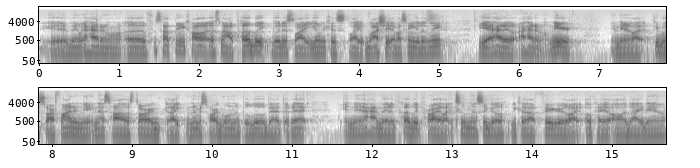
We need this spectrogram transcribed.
yeah, then we had it on uh, what's that thing called? It's not public, but it's like you only can like watch it if I send you the link. Yeah, I had it. I had it on there, and then like people start finding it, and that's how I started like numbers started going up a little bit after that. And then I had made a public probably like two months ago because I figured like okay, it all died down.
